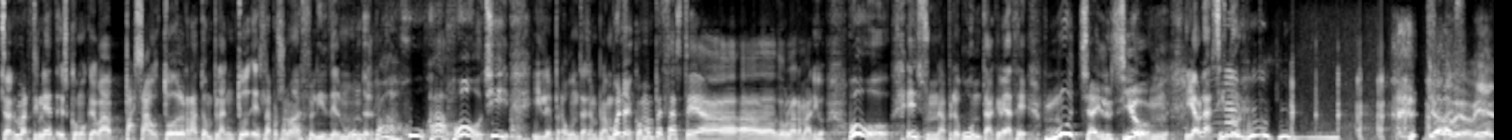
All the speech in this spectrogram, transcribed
Charles Martinet es como que va pasado todo el rato, en plan, es la persona más feliz del mundo. Es, ah, uh, ah, oh, sí. Y le preguntas en plan, bueno, ¿y cómo empezaste a, a doblar a Mario? Oh, es una pregunta que me hace mucha ilusión. Y habla así todo el rato. yo lo veo bien.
